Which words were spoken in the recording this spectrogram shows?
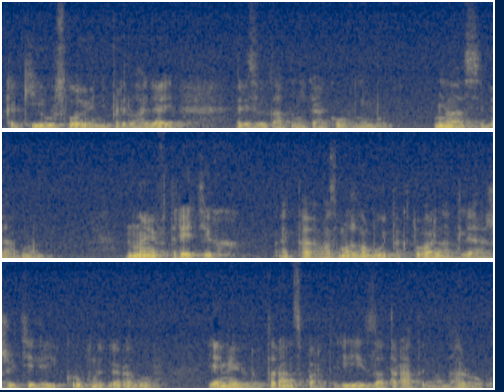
какие условия не предлагай, результата никакого не будет. Не надо себя обманывать. Ну и в-третьих, это, возможно, будет актуально для жителей крупных городов, я имею в виду транспорт и затраты на дорогу.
